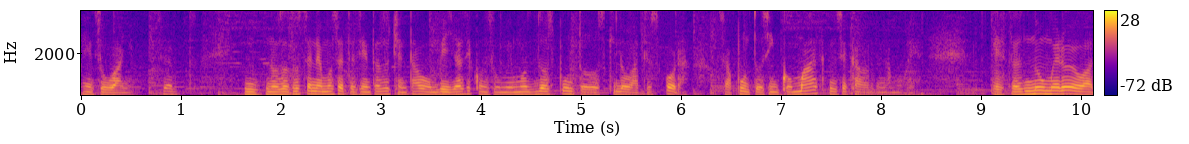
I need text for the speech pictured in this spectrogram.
en su baño, ¿cierto? Nosotros tenemos 780 bombillas y consumimos 2.2 kilovatios hora, o sea, 0.5 más que un secador de una mujer. Este número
